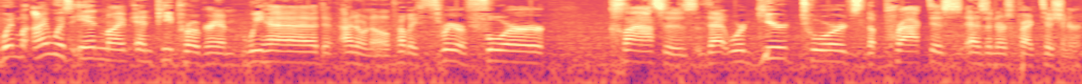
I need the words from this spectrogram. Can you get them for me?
when I was in my NP program, we had, I don't know, probably three or four classes that were geared towards the practice as a nurse practitioner.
